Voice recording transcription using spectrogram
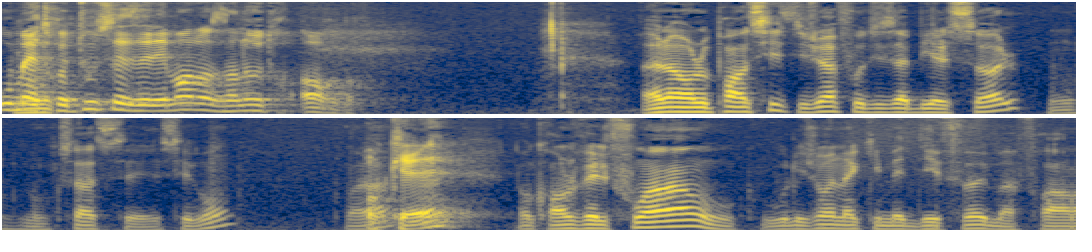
Ou Hmm. mettre tous ces éléments dans un autre ordre? Alors, le principe, déjà, il faut déshabiller le sol. Donc, ça, c'est bon. Voilà. Ok. Donc enlever le foin, ou, ou les gens, il y en a qui mettent des feuilles, bah, fera,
